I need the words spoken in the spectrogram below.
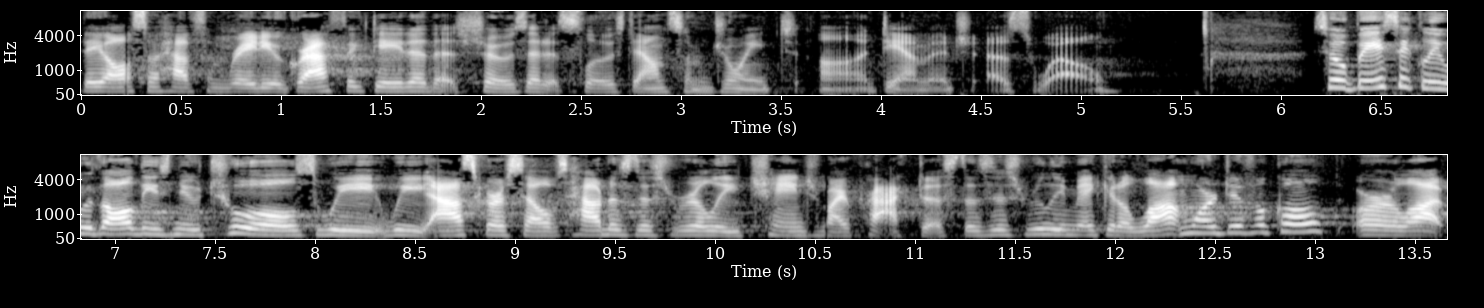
they also have some radiographic data that shows that it slows down some joint uh, damage as well. So basically, with all these new tools, we, we ask ourselves, how does this really change my practice? Does this really make it a lot more difficult or a lot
